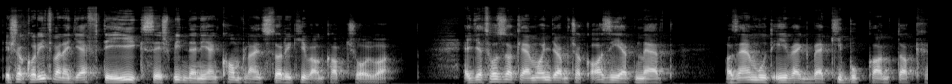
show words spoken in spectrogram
és akkor itt van egy FTX, és minden ilyen compliance story ki van kapcsolva. Egyet hozzá kell mondjam, csak azért, mert az elmúlt években kibukkantak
